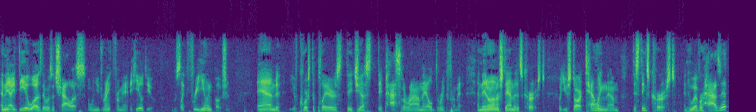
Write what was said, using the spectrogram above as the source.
And the idea was there was a chalice, and when you drank from it, it healed you. It was like free healing potion. And of course, the players they just they pass it around. They all drink from it, and they don't understand that it's cursed but you start telling them this thing's cursed, and whoever has it,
